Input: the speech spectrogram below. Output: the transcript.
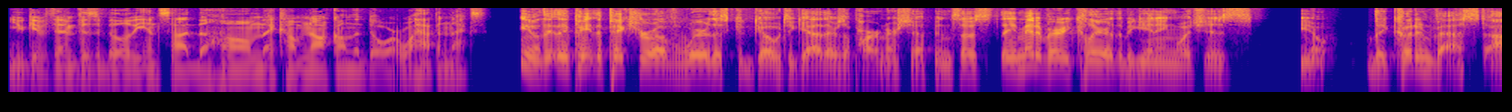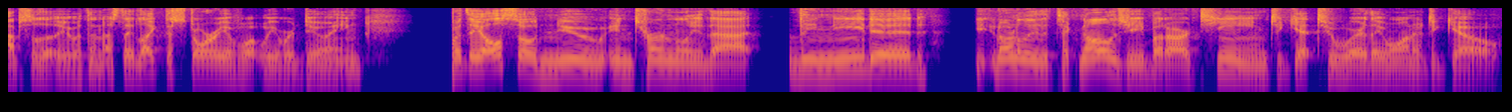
you give them visibility inside the home. They come knock on the door. What happened next? You know, they, they paint the picture of where this could go together as a partnership. And so they made it very clear at the beginning, which is, you know, they could invest absolutely within us. They liked the story of what we were doing, but they also knew internally that they needed not only the technology, but our team to get to where they wanted to go.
